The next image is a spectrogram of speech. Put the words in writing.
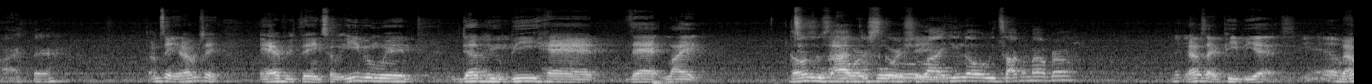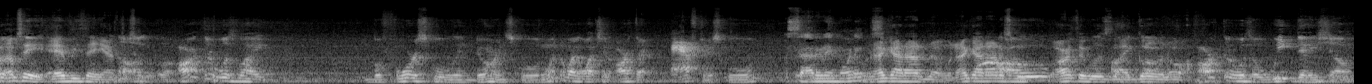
Arthur. I'm saying, I'm saying everything. So even when WB had that like Those two hour portion, Like you know what we talking about, bro? that was like PBS. Yeah, But I'm, I'm saying everything after no, school. Arthur was like before school and during school. There wasn't nobody watching Arthur after school. Saturday When. I got out of no, when I got out of Oh. school, Arthur was like uh, going off. Arthur was a weekday show.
